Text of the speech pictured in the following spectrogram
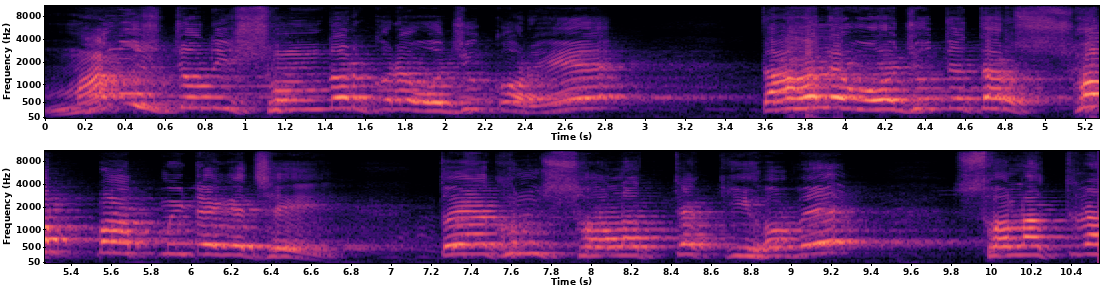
মানুষ যদি সুন্দর করে অজু করে, তাহলে অজুতে তার সব পাপ মিটে গেছে। তো এখন সলাদটা কি হবে? সলাদটা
